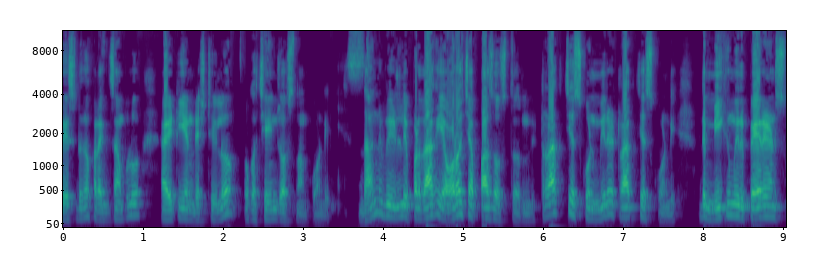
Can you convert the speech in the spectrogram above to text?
బేస్డ్గా ఫర్ ఎగ్జాంపుల్ ఐటీ ఇండస్ట్రీలో ఒక చేంజ్ వస్తుంది అనుకోండి దాన్ని వీళ్ళు ఇప్పటిదాకా ఎవరో చెప్పాల్సి వస్తుంది. ట్రాక్ చేసుకోండి. మీరే ట్రాక్ చేసుకోండి. అంటే మీకు మీరు పేరెంట్స్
